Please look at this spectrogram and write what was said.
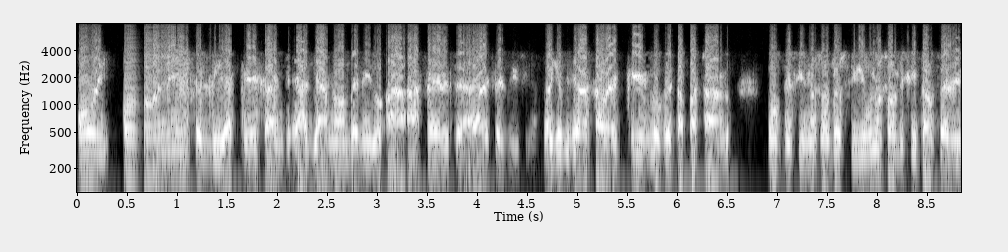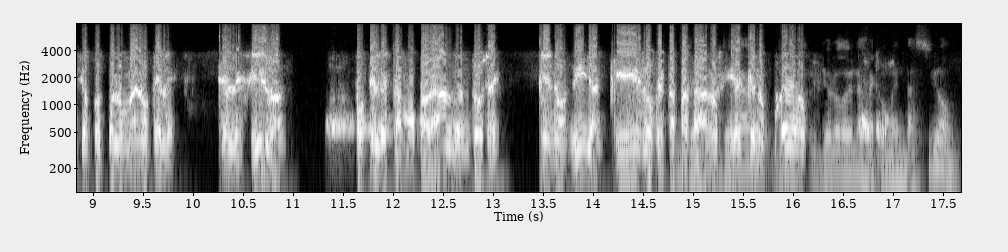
hoy, hoy es el día que esa gente allá no han venido a, hacer ese, a servicio. Entonces yo quisiera saber qué es lo que está pasando, porque si nosotros, si uno solicita un servicio, pues por lo menos que le, que le sirvan, porque le estamos pagando. Entonces, que nos digan qué es lo que está pasando, si es que no puedo. Yo le doy una recomendación.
